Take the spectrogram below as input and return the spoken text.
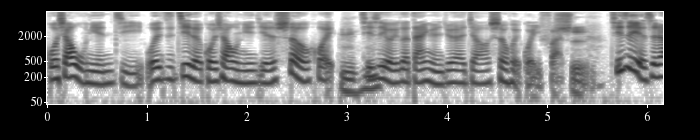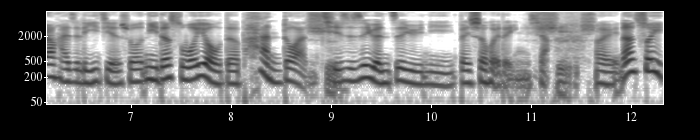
国小五年级，我一直记得国小五年级的社会，其实有一个单元就在教社会规范。是，其实也是让孩子理解说，你的所有的判断其实是源自于你被社会的影响。是，对。那所以，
